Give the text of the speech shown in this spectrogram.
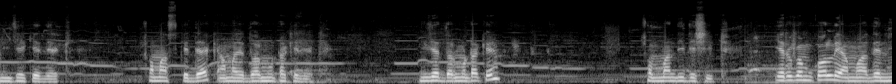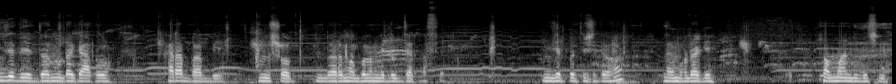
নিজেকে দেখ। সমাজকে দেখ, আমাদের ধর্মটাকে দেখ। নিজের ধর্মটাকে সম্মান দিতে শিখ। এরকম করলে আমাদের নিজেদের ধর্মটাকে আরও খারাপ ভাববে। আমরা সব ধর্মাবলম্বী লোক যারা আছে, নিজের প্রতিষ্ঠিত হ ধর্মটাকে সম্মান দিতে শিখ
